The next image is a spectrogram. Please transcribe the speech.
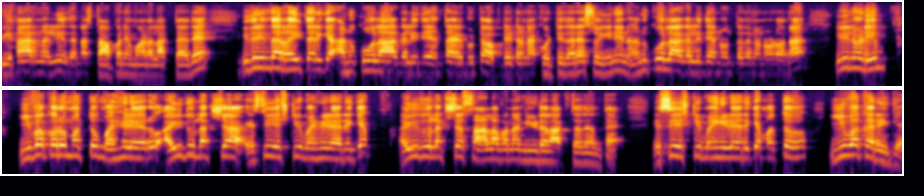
ಬಿಹಾರ್ನಲ್ಲಿ ಇದನ್ನ ಸ್ಥಾಪನೆ ಮಾಡಲಾಗ್ತಾ ಇದೆ. ಇದರಿಂದ ರೈತರಿಗೆ ಅನುಕೂಲ ಆಗಲಿದೆ ಅಂತ ಹೇಳ್ಬಿಟ್ಟು ಅಪ್ಡೇಟ್ ಅನ್ನ ಕೊಟ್ಟಿದ್ದಾರೆ. ಸೊ ಏನೇನು ಅನುಕೂಲ ಆಗಲಿದೆ ಅನ್ನುವಂಥದ್ದನ್ನ ನೋಡೋಣ. ಇಲ್ಲಿ ನೋಡಿ, ಯುವಕರು ಮತ್ತು ಮಹಿಳೆಯರು ಐದು lakh S C S T ಮಹಿಳೆಯರಿಗೆ ಐದು ಲಕ್ಷ ಸಾಲವನ್ನ ನೀಡಲಾಗ್ತದೆ ಅಂತೆ. ಎಸ್ ಸಿ ಎಸ್ ಟಿ ಮಹಿಳೆಯರಿಗೆ ಮತ್ತು ಯುವಕರಿಗೆ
